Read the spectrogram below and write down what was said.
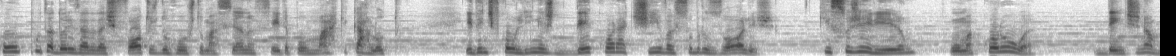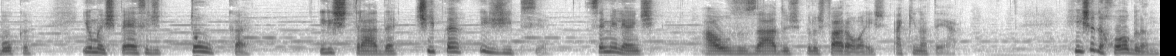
computadorizada das fotos do rosto marciano feita por Mark Carlotto identificou linhas decorativas sobre os olhos que sugeriram uma coroa, dentes na boca e uma espécie de touca listrada típica egípcia, semelhante aos usados pelos faraós aqui na Terra. Richard Hoagland,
